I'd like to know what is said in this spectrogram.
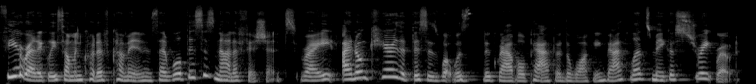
theoretically, someone could have come in and said, Well, this is not efficient, right? I don't care that this is what was the gravel path or the walking path. Let's make a straight road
